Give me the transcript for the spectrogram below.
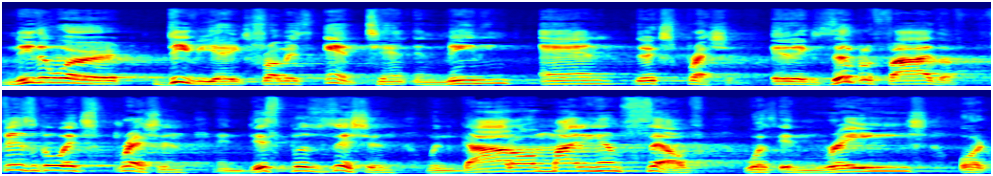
Neither word deviates from its intent and meaning and the expression. It exemplifies the physical expression and disposition when God Almighty Himself was enraged or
